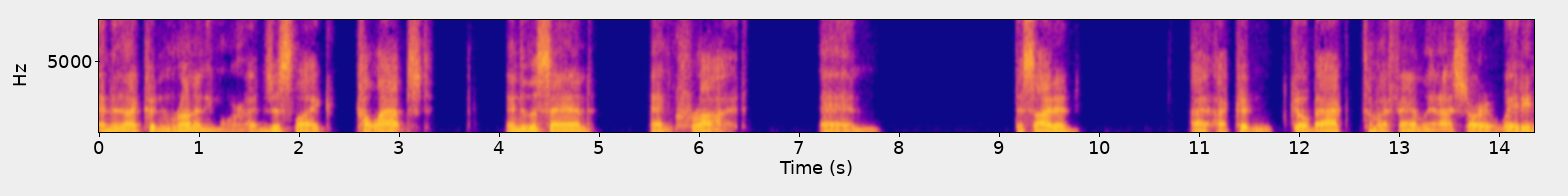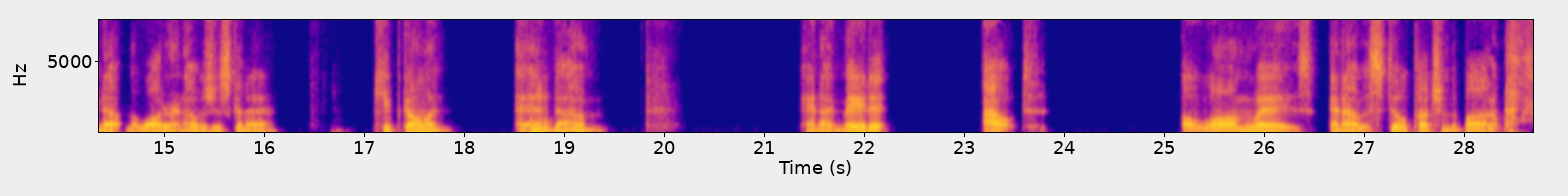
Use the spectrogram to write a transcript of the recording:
and then I couldn't run anymore. I just like collapsed into the sand and cried and decided I, I couldn't go back to my family and I started wading out in the water and I was just gonna keep going. And mm. um and I made it out a long ways and I was still touching the bottom.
